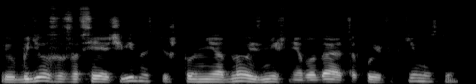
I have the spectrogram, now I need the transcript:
и убедился со всей очевидностью, что ни одно из них не обладает такой эффективностью,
